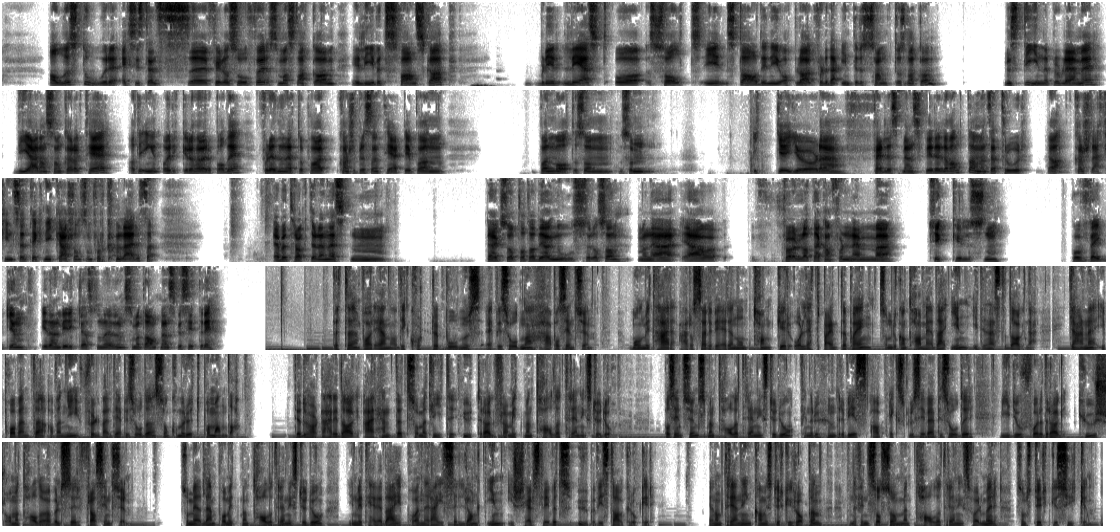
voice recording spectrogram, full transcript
Alle store eksistensfilosofer som har snakka om livets faenskap, blir lest og solgt i stadig nye opplag fordi det er interessant å snakke om. Mens dine problemer de er en sånn karakter at ingen orker å høre på dem fordi du nettopp har kanskje presentert dem på en, på en måte som, som ikke gjør det fellesmenneskelig relevant, da, mens jeg tror ja, kanskje det fins en teknikk her sånn som folk kan lære seg. Jeg betrakter det nesten Jeg er ikke så opptatt av diagnoser og sånn, men jeg, jeg føler at jeg kan fornemme tykkelsen på veggen i den virkelighetstunnelen som et annet menneske sitter i. Dette var en av de korte bonusepisodene her på Sinnsyn. Målet mitt her er å servere noen tanker og lettbeinte poeng som du kan ta med deg inn i de neste dagene, gjerne i påvente av en ny fullverdig episode som kommer ut på mandag. Det du hørte her i dag er hentet som et lite utdrag fra mitt mentale treningsstudio. På Sinnsyns mentale treningsstudio finner du hundrevis av eksklusive episoder, videoforedrag, kurs og mentale øvelser fra sinnssyn. Som medlem på mitt mentale treningsstudio inviterer jeg deg på en reise langt inn i sjelslivets ubevisste avkroker. Gjennom trening kan vi styrke kroppen, men det finnes også mentale treningsformer som styrker psyken.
